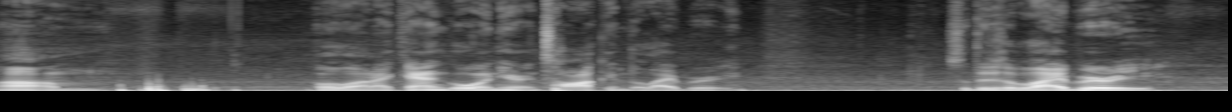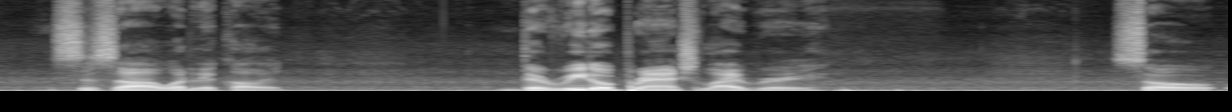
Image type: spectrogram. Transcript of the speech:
um, hold on, I can't go in here and talk in the library. So there's a library. This is uh, what do they call it? The Rideau Branch Library. So,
